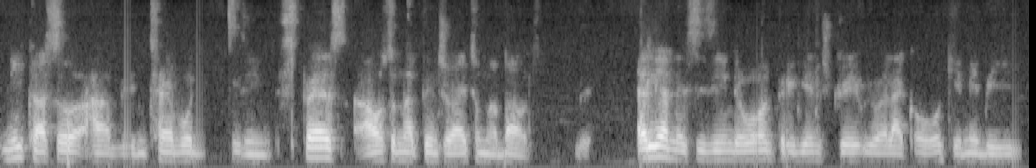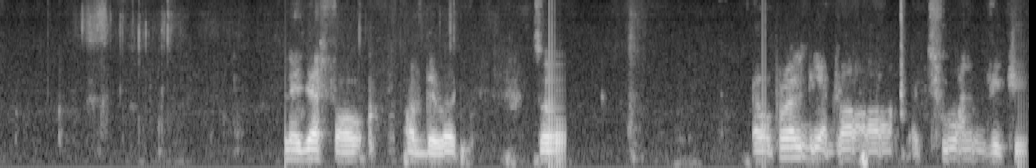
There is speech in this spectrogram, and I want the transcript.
Newcastle have been terrible this season. Spurs are also nothing to write home about earlier in the season, they won three games straight. We were like, oh, okay, maybe they just fall off the road. So it will probably be a draw or a 2 1 victory.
